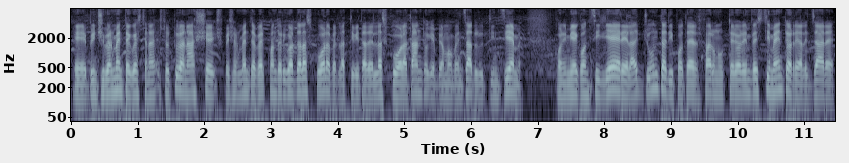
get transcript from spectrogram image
E principalmente questa struttura nasce specialmente per quanto riguarda la scuola, per l'attività della scuola, tanto che abbiamo pensato tutti insieme con i miei consiglieri e la giunta di poter fare un ulteriore investimento e realizzare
